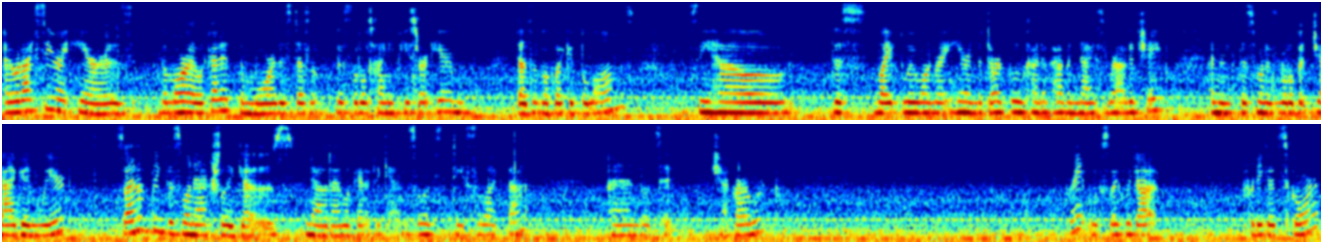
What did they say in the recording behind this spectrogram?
And what I see right here is the more I look at it, the more this doesn't, this little tiny piece right here doesn't look like it belongs. See how this light blue one right here and the dark blue kind of have a nice rounded shape, and then this one is a little bit jagged and weird. So I don't think this one actually goes now that I look at it again. So let's deselect that, and let's hit check our work. Great, looks like we got pretty good score.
